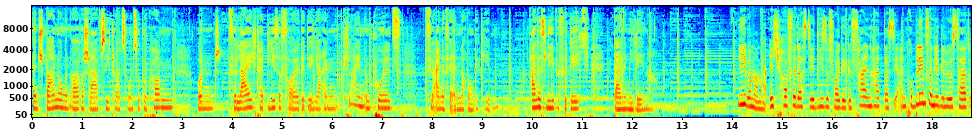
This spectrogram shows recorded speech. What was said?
Entspannung in eure Schlafsituation zu bekommen und vielleicht hat diese Folge dir ja einen kleinen Impuls für eine Veränderung gegeben. Alles Liebe für dich, deine Milena. Liebe Mama, ich hoffe, dass dir diese Folge gefallen hat, dass sie ein Problem von dir gelöst hat,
